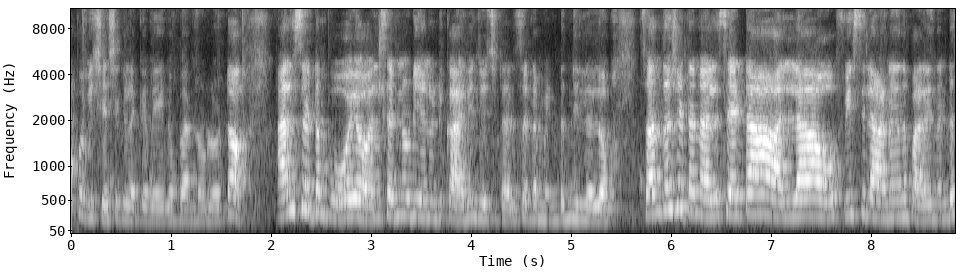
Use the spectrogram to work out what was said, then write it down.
അപ്പോൾ വിശേഷങ്ങളൊക്കെ വേഗം പറഞ്ഞോളൂ കേട്ടോ. അലസേട്ടൻ പോയോ? അലസേട്ടനോട് ഞാൻ ഒരു കാര്യം ചോദിച്ചിട്ട് അലസേട്ടൻ മിണ്ടുന്നില്ലല്ലോ. സന്തോഷേട്ടൻ അലസേട്ടാ അല്ല ഓഫീസിലാണ് എന്ന് പറയുന്നുണ്ട്.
